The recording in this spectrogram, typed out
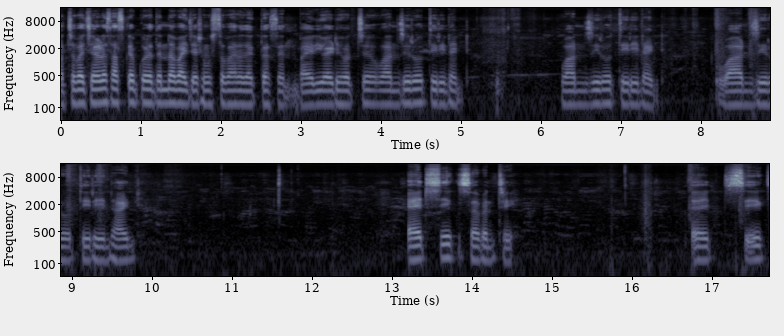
আচ্ছা ভাই চ্যানেলটা সাবস্ক্রাইব করে দেন না ভাই, যে সমস্ত ভাইরা দেখতেছেন। ভাইয়ের ইউআইডি হচ্ছে one zero three nine one zero three nine one zero three nine eight six seven three eight six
